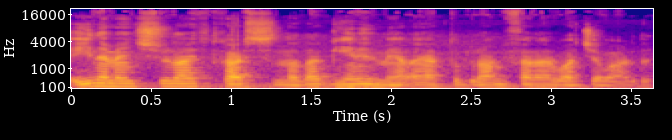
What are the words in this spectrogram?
E yine Manchester United karşısında da yenilmeyen, ayakta duran bir Fenerbahçe vardı.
